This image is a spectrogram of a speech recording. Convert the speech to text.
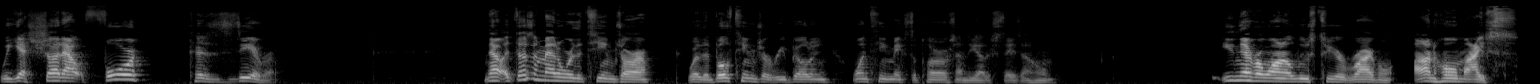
We get shut out 4 to zero. Now, it doesn't matter where the teams are, whether both teams are rebuilding, one team makes the playoffs and the other stays at home. You never want to lose to your rival on home ice.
